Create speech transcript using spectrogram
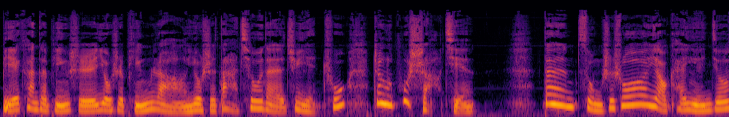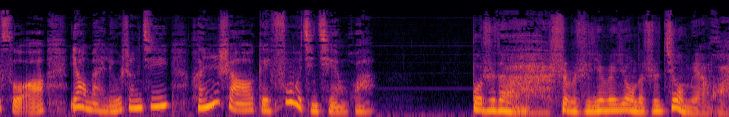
别看他平时又是平壤又是大邱的去演出，挣了不少钱，但总是说要开研究所，要买留声机，很少给父亲钱花。不知道是不是因为用的是旧棉花，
